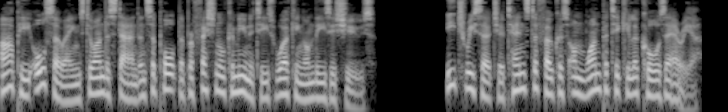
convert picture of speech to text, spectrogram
RP also aims to understand and support the professional communities working on these issues. Each researcher tends to focus on one particular cause area.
